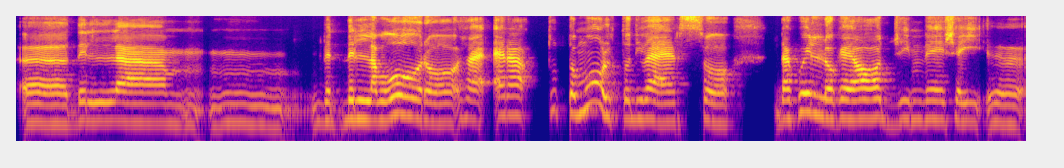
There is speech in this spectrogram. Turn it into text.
eh, del, mm, de, del lavoro, cioè era tutto molto diverso da quello che oggi invece eh,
